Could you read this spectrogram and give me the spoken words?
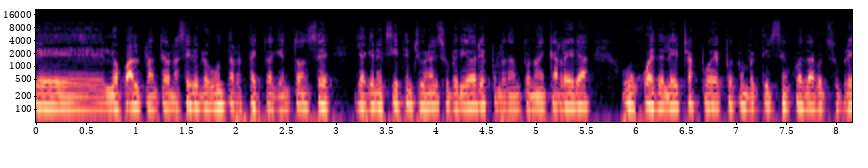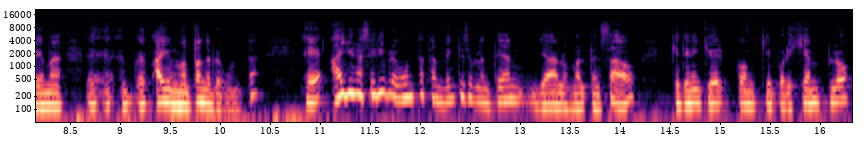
Eh, lo cual plantea una serie de preguntas respecto a que entonces, ya que no existen tribunales superiores, por lo tanto no hay carrera, un juez de letras puede después convertirse en juez de la Corte Suprema. Eh, eh, hay un montón de preguntas. hay una serie de preguntas también que se plantean ya los mal pensados, que tienen que ver con que, por ejemplo,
